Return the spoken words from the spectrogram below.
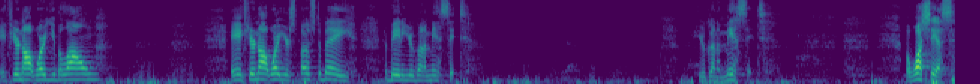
if you're not where you belong, if you're not where you're supposed to be, Benny, you're going to miss it you're going to miss it. But watch this.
